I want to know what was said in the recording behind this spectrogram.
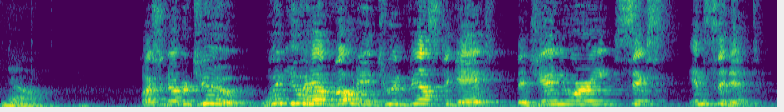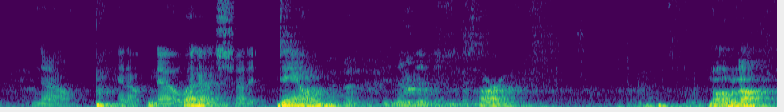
No. Question number two Would you have voted to investigate the January 6th incident? No. And I, no, and I would shut it down. Sorry. No, I would not.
